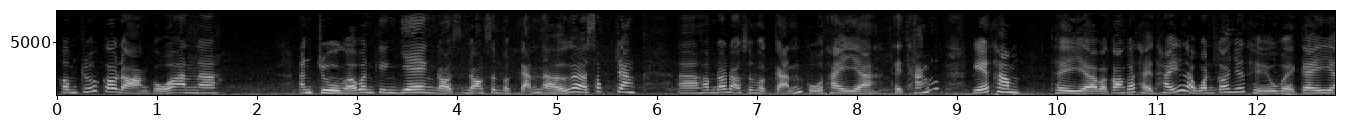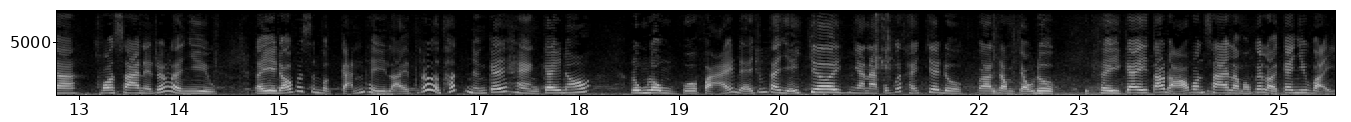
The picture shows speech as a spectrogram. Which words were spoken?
Hôm trước có đoàn của anh à, anh Trường ở bên Kiên Giang đoàn, đoàn sinh vật cảnh ở à, Sóc Trăng. À, hôm đó đoàn sinh vật cảnh của thầy à, thầy Thắng ghé thăm. Thì à, bà con có thể thấy là quanh có giới thiệu về cây bonsai này rất là nhiều. Tại vì đối với sinh vật cảnh thì lại rất là thích những cái hàng cây nó lùng lùng vừa phải để chúng ta dễ chơi nhà nào cũng có thể chơi được và trồng chậu được. Thì cây táo đỏ bonsai là một cái loại cây như vậy.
